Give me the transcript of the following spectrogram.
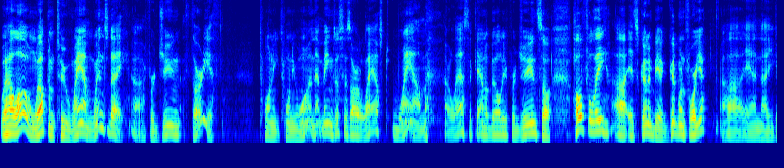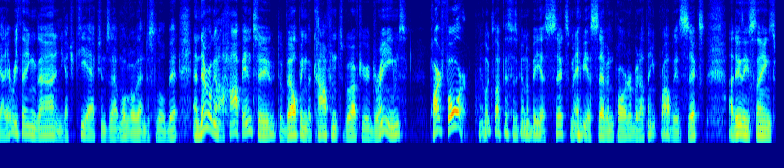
Well, hello and welcome to WAM Wednesday uh, for June 30th, 2021. That means this is our last WAM, our last accountability for June. So hopefully uh, it's going to be a good one for you. Uh, and uh, you got everything done and you got your key actions up. And we'll go over that in just a little bit. And then we're going to hop into developing the confidence to go after your dreams, part four. It looks like this is going to be a six, maybe a seven parter, but I think probably a six. I do these things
